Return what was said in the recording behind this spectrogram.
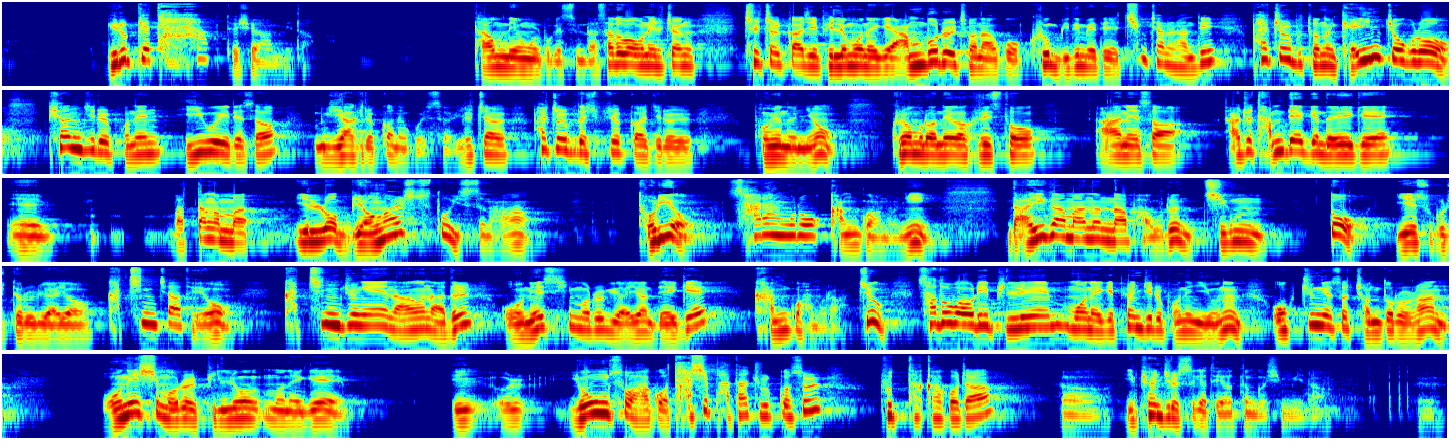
이렇게 다 되셔야 합니다. 다음 내용을 보겠습니다. 사도 바울은 1장 7절까지 빌레몬에게 안부를 전하고 그 믿음에 대해 칭찬을 한 뒤 8절부터는 개인적으로 편지를 보낸 이유에 대해서 이야기를 꺼내고 있어요. 1절 8절부터 10절까지를 보면은요. 그러므로 내가 그리스도 안에서 아주 담대하게 너에게 예, 마땅한 일로 명할 수도 있으나 도리어 사랑으로 강구하노니 나이가 많은 나 바울은 지금 또 예수 그리스도를 위하여 갇힌 자 되어 갇힌 중에 낳은 아들 오네시모를 위하여 내게 강구하노라. 즉 사도 바울이 빌레몬에게 편지를 보낸 이유는 옥중에서 전도를 한 오네시모를 빌레몬에게 용서하고 다시 받아줄 것을 부탁하고자 어, 이 편지를 쓰게 되었던 것입니다. 예.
